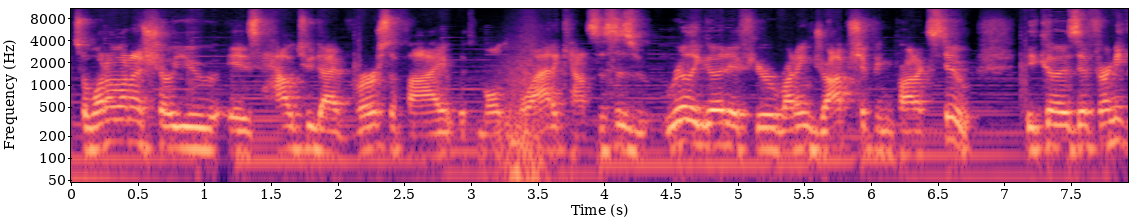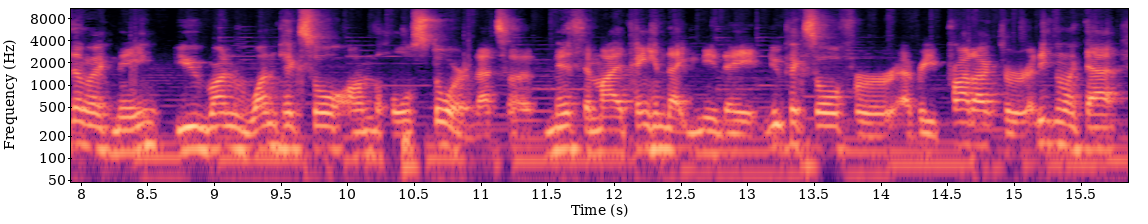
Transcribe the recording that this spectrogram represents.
So, what I want to show you is how to diversify with multiple ad accounts. This is really good if you're running drop shipping products too, because if you're anything like me, you run one pixel on the whole store. That's a myth, in my opinion, that you need a new pixel for every product or anything like that.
